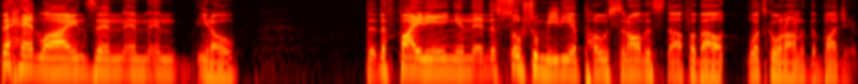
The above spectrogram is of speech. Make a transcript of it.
the headlines and and and you know the, the fighting and, and the social media posts and all this stuff about what's going on with the budget.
